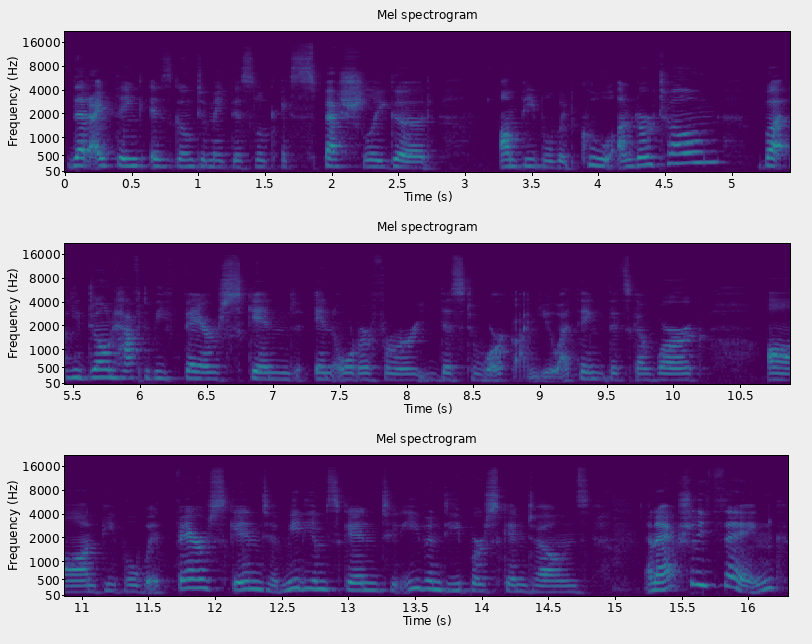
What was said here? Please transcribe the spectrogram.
that I think is going to make this look especially good on people with cool undertone, but you don't have to be fair-skinned in order for this to work on you. I think this can work on people with fair skin to medium skin to even deeper skin tones. And I actually think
